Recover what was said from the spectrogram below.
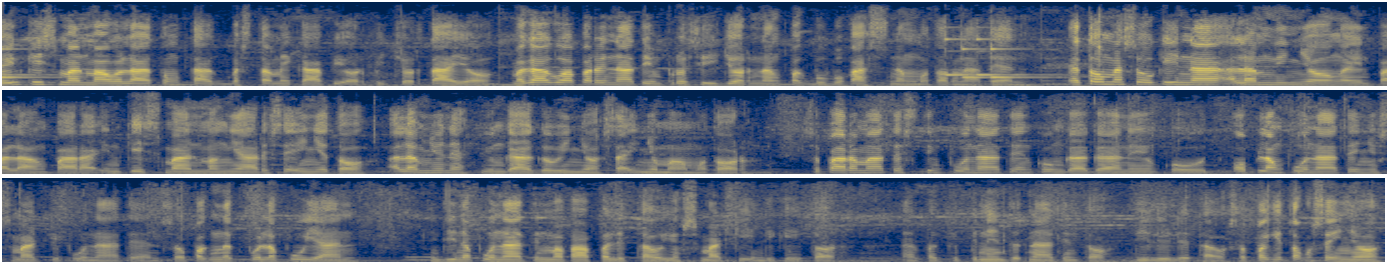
So in case man mawala tong tag, basta may copy or picture tayo, magagawa pa rin natin yung procedure ng pagbubukas ng motor natin. Ito mas okay na alam ninyo ngayon pa lang para in case man mangyari sa inyo to, alam nyo na yung gagawin nyo sa inyong mga motor. So para ma-testing po natin kung gagana yung code, off lang po natin yung smart key po natin. So pag nagpula po yan, hindi na po natin mapapalitaw yung smart key indicator. Ayan, pag pinindot natin to, dililitaw. So pag ito ko sa inyo,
